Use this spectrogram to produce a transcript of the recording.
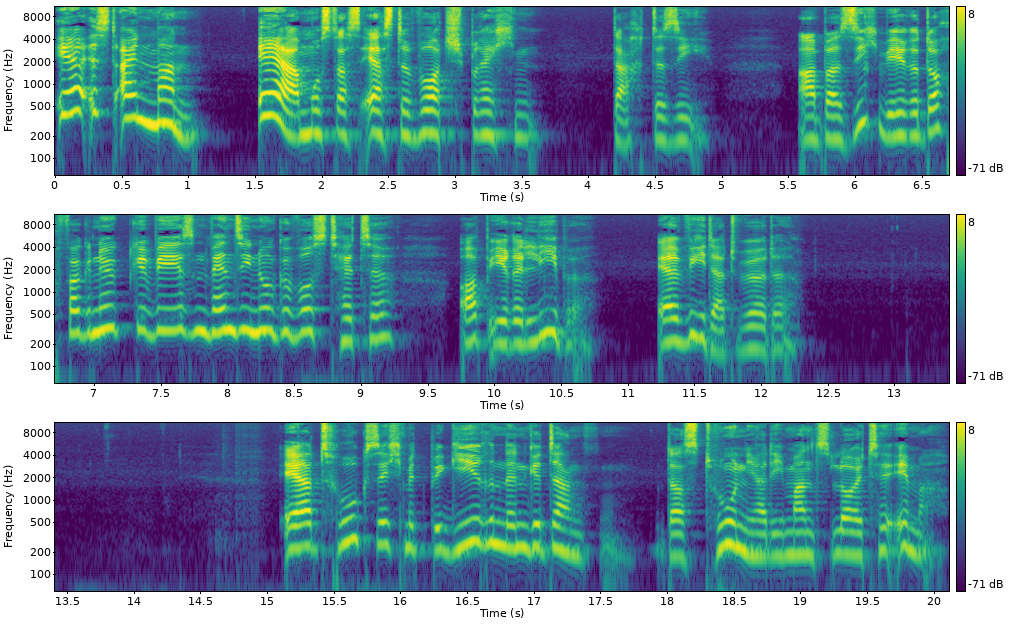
Er ist ein Mann, er muss das erste Wort sprechen, dachte sie. Aber sich wäre doch vergnügt gewesen, wenn sie nur gewusst hätte, ob ihre Liebe erwidert würde. Er trug sich mit begierenden Gedanken, das tun ja die Mannsleute immer.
